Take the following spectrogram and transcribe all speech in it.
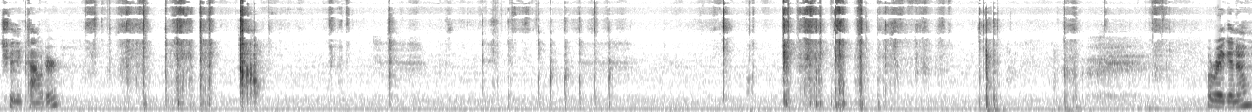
Chili powder. Oregano.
